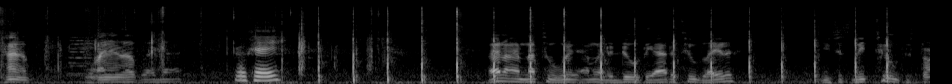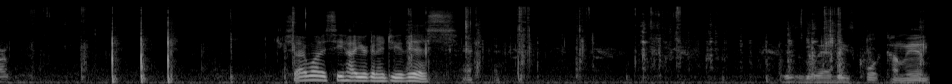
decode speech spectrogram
Kind of line it up like that. Okay. And I'm not too worried. I'm gonna do the other two later. You just need two to start with. So I want to see how you're going to do this. This is where these cords come in.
